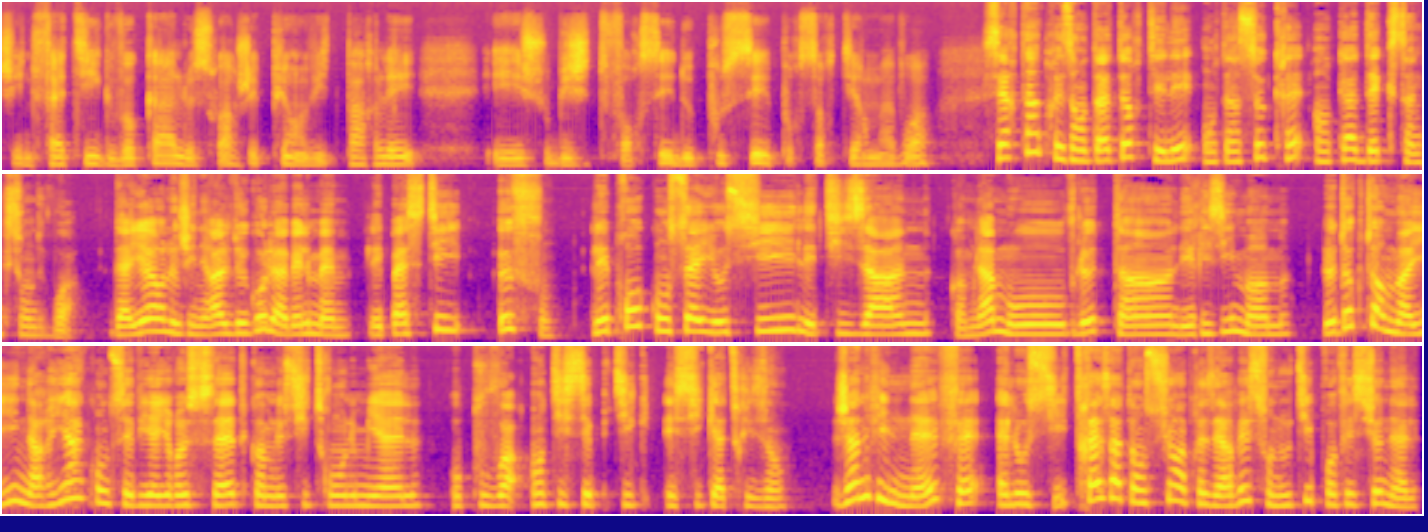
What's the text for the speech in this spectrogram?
j'ai une fatigue vocale. Le soir, j'ai plus envie de parler et je suis obligée de forcer, de pousser pour sortir ma voix. Certains présentateurs télé ont un secret en cas d'extinction de voix. D'ailleurs, le général de Gaulle avait le même. Les pastilles, eux font. Les pros conseillent aussi les tisanes, comme la mauve, le thym, les Le docteur Mailly n'a rien contre ces vieilles recettes comme le citron ou le miel, au pouvoir antiseptique et cicatrisant. Jeanne Villeneuve fait, elle aussi, très attention à préserver son outil professionnel.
